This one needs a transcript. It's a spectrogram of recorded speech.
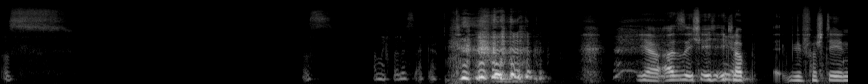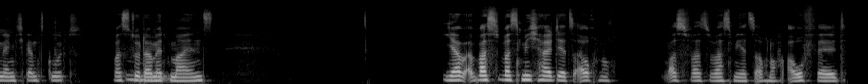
das was kann ich sagen? ja, also ich, ich, ich glaube, wir verstehen eigentlich ganz gut, was du mhm. damit meinst. Ja, was, was mich halt jetzt auch noch, was, was, was mir jetzt auch noch auffällt,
